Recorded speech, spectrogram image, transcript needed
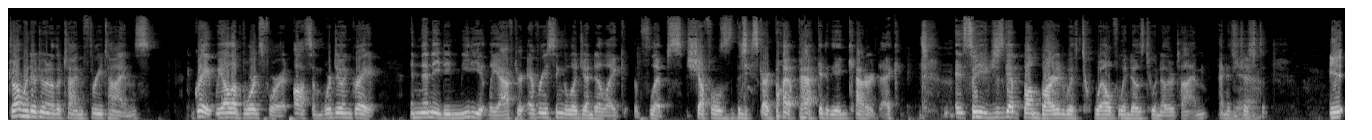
draw a window to another time three times. Great, we all have boards for it. Awesome, we're doing great. And then it immediately, after every single agenda like flips, shuffles the discard pile back into the encounter deck, and so you just get bombarded with twelve windows to another time, and it's Yeah. just It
